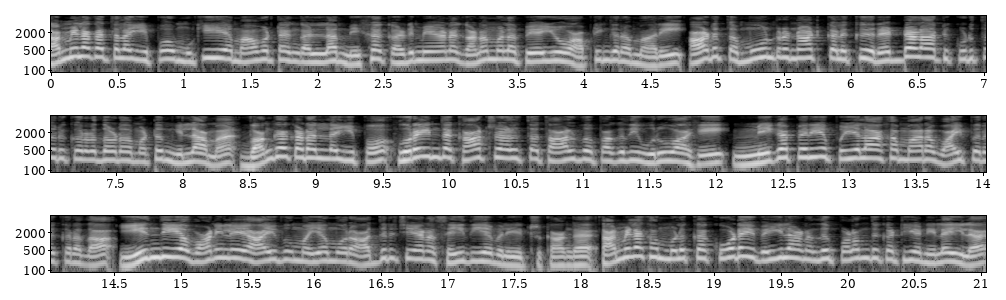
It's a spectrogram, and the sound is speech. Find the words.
தமிழகத்துல இப்போ முக்கிய மாவட்டங்கள்ல மிக கடுமையான கனமழை பெய்யும் அப்படிங்கிற மாதிரி அடுத்த மூன்று நாட்களுக்கு ரெட் அலர்ட் கொடுத்திருக்கிறதோட மட்டும் இல்லாம வங்கக்கடல்ல இப்போ குறைந்த காற்றழுத்த தாழ்வு பகுதி உருவாகி மிகப்பெரிய புயலாக மாற வாய்ப்பு இருக்கிறதா இந்திய வானிலை ஆய்வு மையம் ஒரு அதிர்ச்சியான செய்தியை வெளியிட்டிருக்காங்க. தமிழகம் முழுக்க கோடை வெயிலானது பொழந்து கட்டிய நிலையில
